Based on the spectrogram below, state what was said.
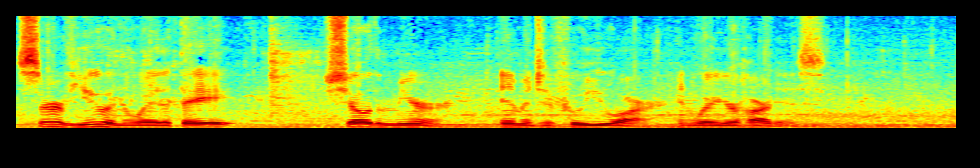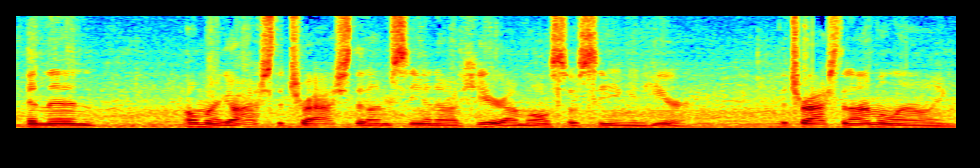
serve you in the way that they show the mirror image of who you are and where your heart is. And then oh my gosh, the trash that I'm seeing out here, I'm also seeing in here. The trash that I'm allowing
